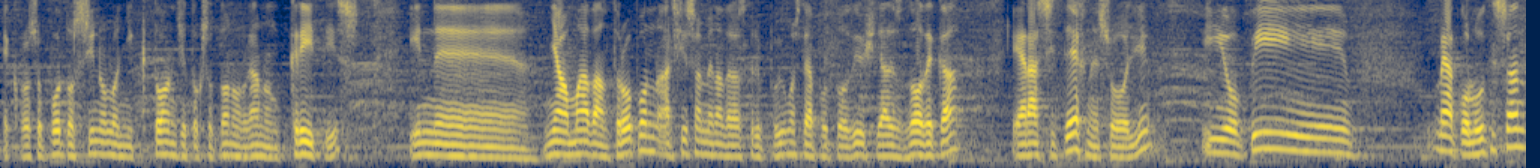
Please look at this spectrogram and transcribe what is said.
εκπροσωπώ το σύνολο νυχτών και τοξωτών οργάνων Κρήτης. Είναι μια ομάδα ανθρώπων, αρχίσαμε να δραστηριοποιούμαστε από το 2012, ερασιτέχνες όλοι, οι οποίοι με ακολούθησαν.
